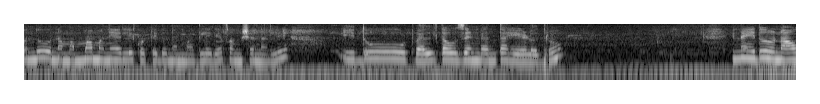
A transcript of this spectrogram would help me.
ಬಂದು ನಮ್ಮಮ್ಮ ಮನೆಯಲ್ಲಿ ಕೊಟ್ಟಿದ್ದು ನನ್ನ ಮಗಳಿಗೆ ಫಂಕ್ಷನಲ್ಲಿ ಇದು ಟ್ವೆಲ್ ತೌಸಂಡ್ ಅಂತ ಹೇಳಿದ್ರು. ಇನ್ನು ಇದು ನಾವು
